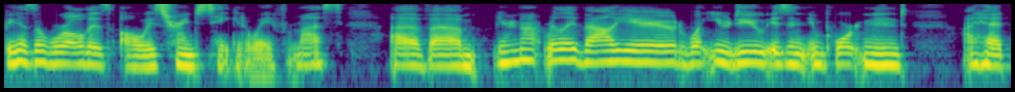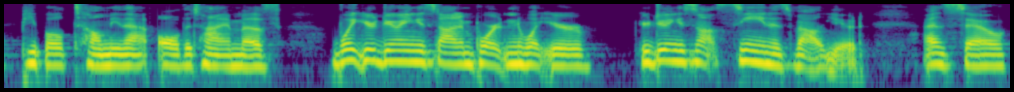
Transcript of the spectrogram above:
because the world is always trying to take it away from us of um, you're not really valued. What you do isn't important. I had people tell me that all the time of what you're doing is not important. What you're you're doing is not seen as valued. And so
